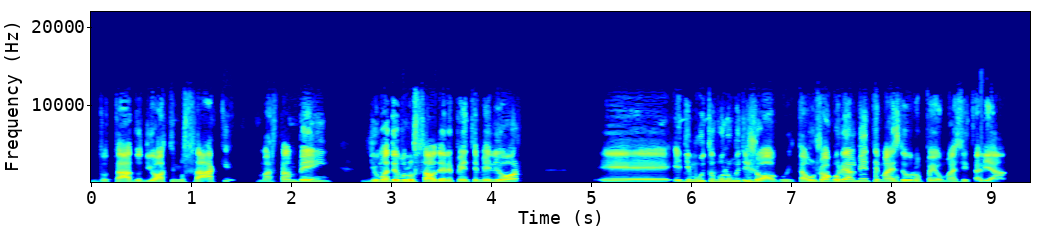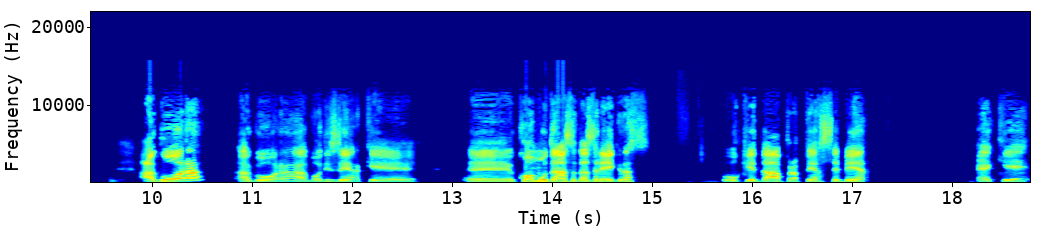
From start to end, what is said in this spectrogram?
dotados de ótimo saque, mas também de uma devolução de repente melhor e, e de muito volume de jogo. Então, o jogo realmente é mais europeu, mais italiano. Agora, agora vou dizer que é, com a mudança das regras, o que dá para perceber é que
